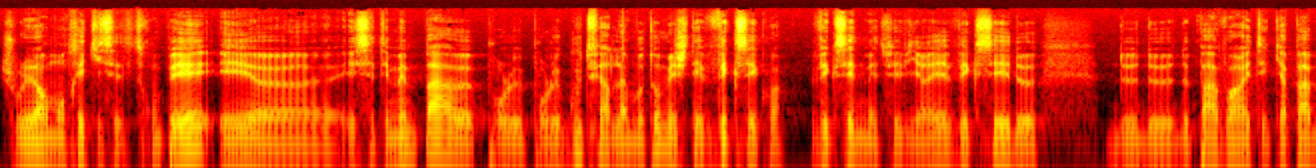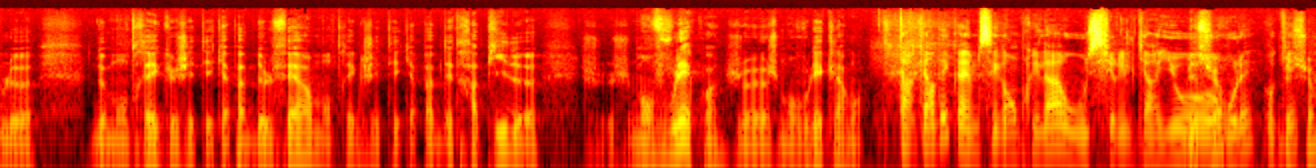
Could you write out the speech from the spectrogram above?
Je voulais leur montrer qui s'était trompé et, euh, et c'était même pas pour le, pour le goût de faire de la moto, mais j'étais vexé quoi. Vexé de m'être fait virer, vexé de de de, de pas avoir été capable de montrer que j'étais capable de le faire, montrer que j'étais capable d'être rapide. Je, je m'en voulais quoi. Je, je m'en voulais clairement. T'as regardé quand même ces Grands Prix-là où Cyril Cario roulait Ok. Bien sûr.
